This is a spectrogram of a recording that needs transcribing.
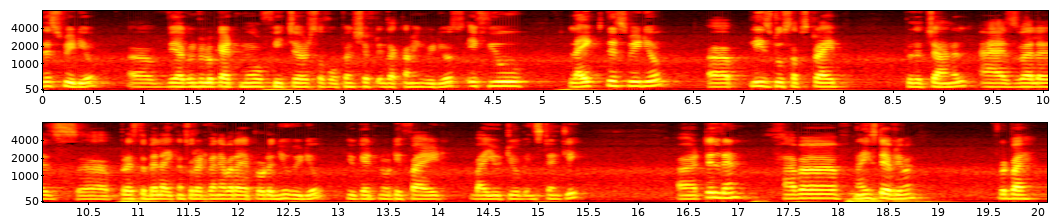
this video. Uh, we are going to look at more features of OpenShift in the coming videos. If you liked this video, uh, please do subscribe to the channel as well as uh, press the bell icon so that whenever I upload a new video, you get notified by YouTube instantly. Uh, till then, have a nice day everyone. Goodbye.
